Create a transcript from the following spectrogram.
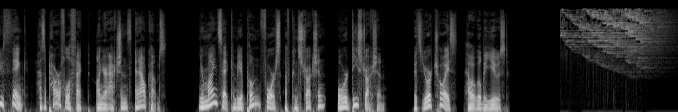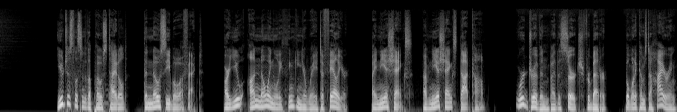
you think has a powerful effect on your actions and outcomes. Your mindset can be a potent force of construction or destruction. It's your choice how it will be used. You just listened to the post titled The Nocebo Effect. Are you unknowingly thinking your way to failure? by Nia Shanks of niashanks.com. We're driven by the search for better, but when it comes to hiring,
